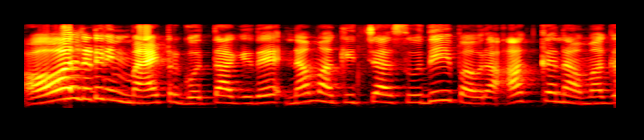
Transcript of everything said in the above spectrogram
ಆಲ್ರೆಡಿ ನಿಮ್ಗೆ ಮ್ಯಾಟ್ರ್ ಗೊತ್ತಾಗಿದೆ. ನಮ್ಮ ಕಿಚ್ಚ ಸುದೀಪ್ ಅವರ ಅಕ್ಕನ ಮಗ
